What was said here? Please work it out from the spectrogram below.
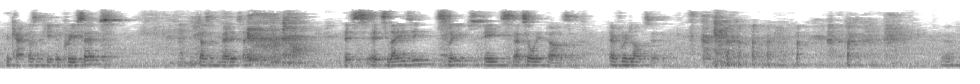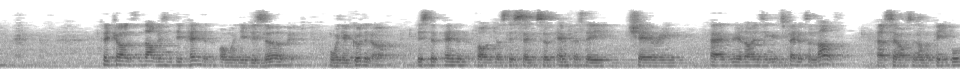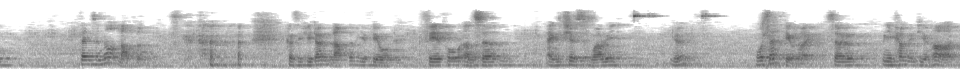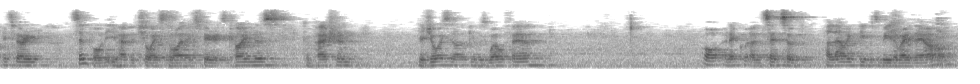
the cat doesn't keep the precepts, doesn't meditate, it's, it's lazy, sleeps, eats, that's all it does. Everybody loves it. Because love isn't dependent upon whether you deserve it or whether you're good enough. It's dependent upon just this sense of empathy, sharing, and realizing it's better to love ourselves and other people than to not love them. because if you don't love them, you feel fearful, uncertain, anxious, worried. You know? What's that feel like? So when you come into your heart, it's very simple that you have the choice to either experience kindness, compassion, rejoice in other people's welfare, or an equi- a sense of allowing people to be the way they are,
